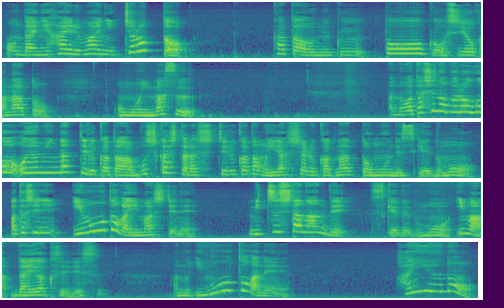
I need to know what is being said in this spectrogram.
本題に入る前にちょろっと肩を抜くトークをしようかなと思います。あの私のブログをお読みになってる方はもしかしたら知ってる方もいらっしゃるかなと思うんですけれども私に妹がいましてね3つ下なんですけれども今大学生です。あの妹がね俳優の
